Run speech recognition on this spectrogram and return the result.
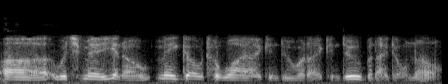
uh, which may you know may go to why I can do what I can do, but I don't know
